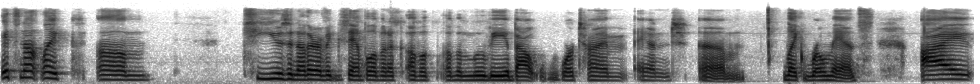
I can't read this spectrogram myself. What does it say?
it's not like um to use another of example of a of a of a movie about wartime and um, like romance. I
